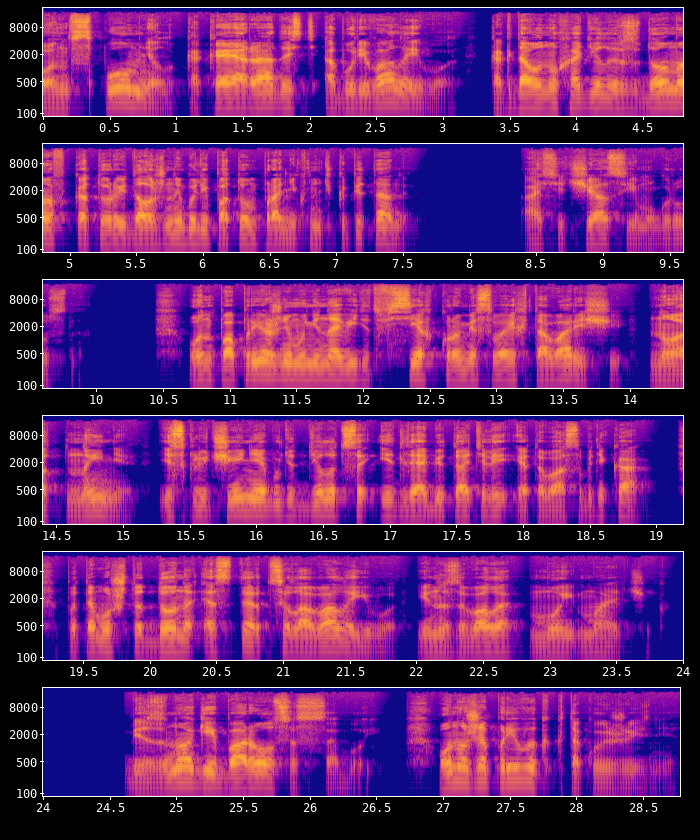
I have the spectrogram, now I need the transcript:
Он вспомнил, какая радость обуревала его, когда он уходил из дома, в который должны были потом проникнуть капитаны. А сейчас ему грустно. Он по-прежнему ненавидит всех, кроме своих товарищей, но отныне исключение будет делаться и для обитателей этого особняка, потому что Дона Эстер целовала его и называла «мой мальчик». Безногий боролся с собой. Он уже привык к такой жизни.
